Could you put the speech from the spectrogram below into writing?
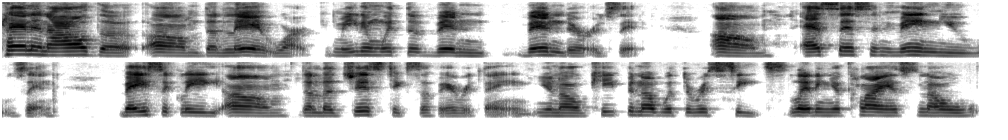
Planning all the um the lead work, meeting with the ven- vendors and um accessing venues and basically um the logistics of everything you know keeping up with the receipts letting your clients know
